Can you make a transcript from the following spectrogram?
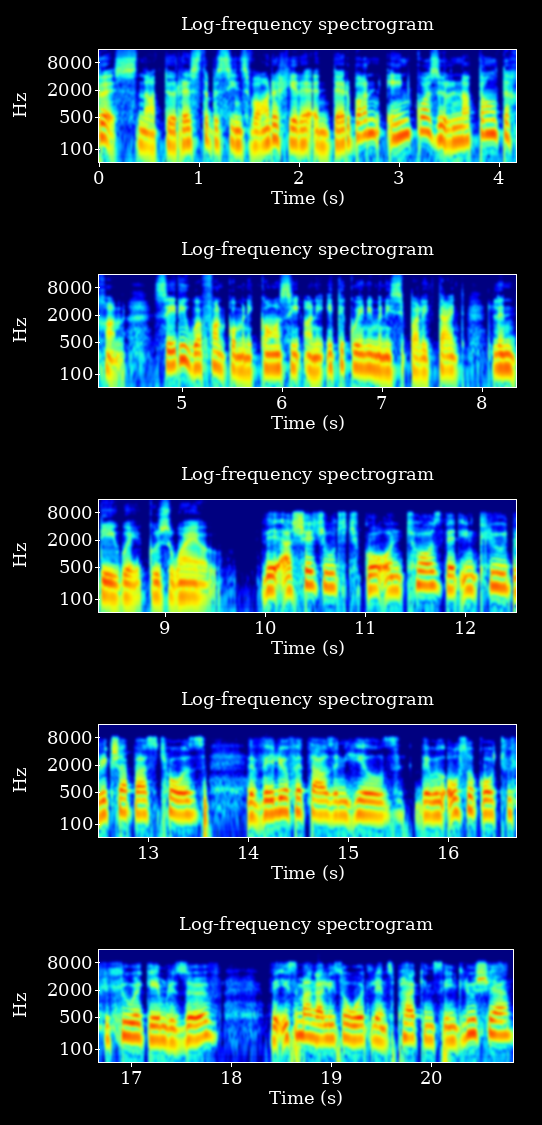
bus na toeristebesienswaardighede in Durban en KwaZulu-Natal te gaan, sê die hoof van kommunikasie aan die eThekwini munisipaliteit. Guzwayo. They are scheduled to go on tours that include rickshaw bus tours, the Valley of a Thousand Hills. They will also go to Hluhluwe Game Reserve, the Ismangaliso Woodlands Park in St. Lucia.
